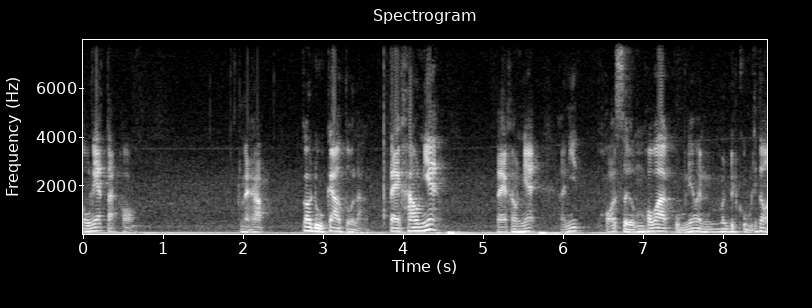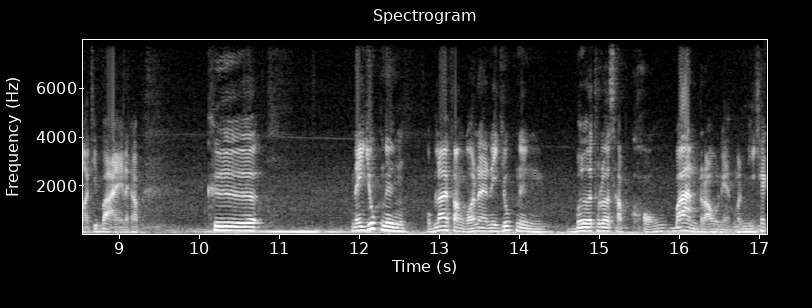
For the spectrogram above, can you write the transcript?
ตรงเนี้ยตัดออกนะครับ ก็ดู 9 ตัวหลัง แต่คราวเนี้ยแต่คราวเนี้ยอันนี้ อเสริมเพราะว่ากลุ่มนี้มันมันเป็นกลุ่มที่ต้องอธิบายนะครับ คือในยุคหนึ่งผมเล่าให้ฟังก่อนนะในยุคหนึ่งเบอร์โทรศัพท์ของบ้านเราเนี่ยมันมีแค่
